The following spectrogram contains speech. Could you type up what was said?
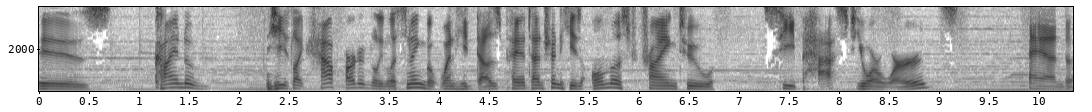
is kind of he's like half-heartedly listening, but when he does pay attention, he's almost trying to see past your words. And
